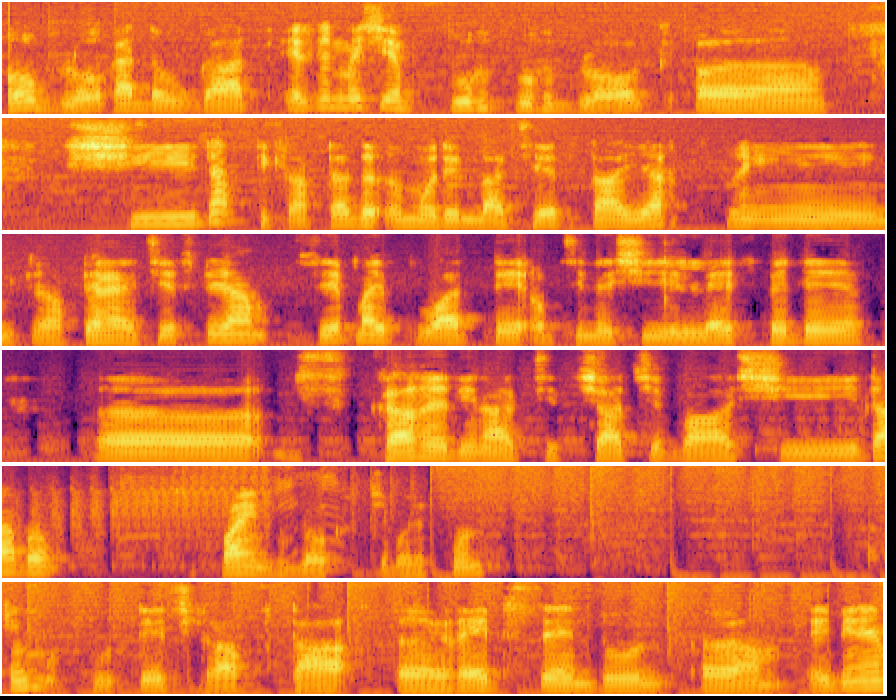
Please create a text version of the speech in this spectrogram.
nou bloc adăugat, el se numește pur pur bloc uh, și da, se craftează în modelul acesta, iar prin craftarea acestuia se mai poate obține și lespede, uh, scară din așa ceva și da bă, fain bloc, ce pot să spun. Cum puteți crafta uh, red sandul? Uh, ei bine,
